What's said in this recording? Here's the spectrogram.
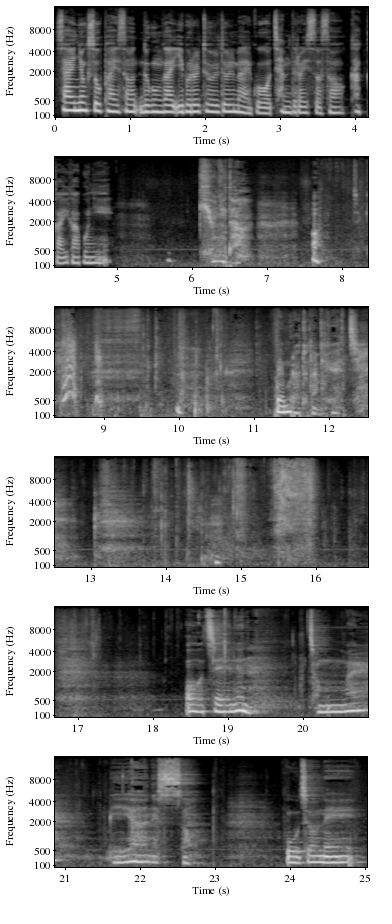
4인용 소파에서 누군가 이불을 둘둘 말고 잠들어 있어서 가까이 가보니 기운이다. 어, 저기 메모라도 남겨야지. 어제는 정말 미안했어. 오전에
